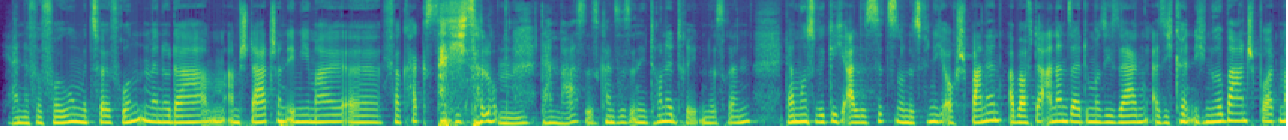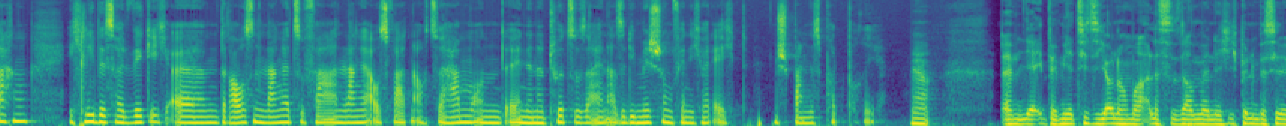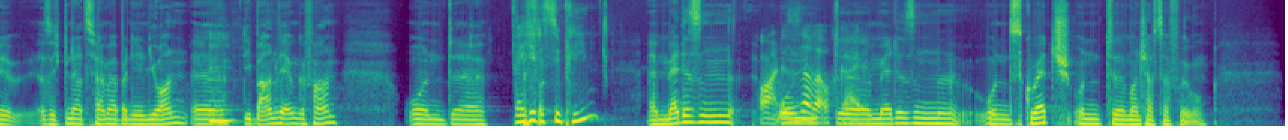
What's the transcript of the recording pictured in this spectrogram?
Ja, eine Verfolgung mit zwölf Runden, wenn du da am Start schon irgendwie mal äh, verkackst, sag ich salopp, dann war's das. Kannst du es in die Tonne treten, das Rennen. Da muss wirklich alles sitzen und das finde ich auch spannend. Aber auf der anderen Seite muss ich sagen, also ich könnte nicht nur Bahnsport machen. Ich liebe es heute wirklich, ähm, draußen lange zu fahren, lange Ausfahrten auch zu haben und äh, in der Natur zu sein. Also die Mischung finde ich heute echt ein spannendes Potpourri. Ja. Ähm, ja, bei mir zieht sich auch nochmal alles zusammen, wenn ich, ich bin ein bisschen, also ich bin da zweimal bei den Junioren äh, Mhm. die Bahn-WM gefahren und äh, Welche das- Disziplin? äh, Madison Oh, das ist und aber auch geil. Äh, Madison und Scratch und äh, Mannschaftsverfolgung.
